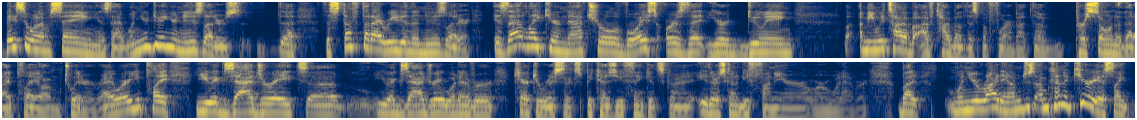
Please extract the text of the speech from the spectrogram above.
basically what I'm saying is that when you're doing your newsletters, the the stuff that I read in the newsletter, is that like your natural voice or is that you're doing I mean, we talk about, I've talked about this before about the persona that I play on Twitter, right? Where you play, you exaggerate, uh, you exaggerate whatever characteristics because you think it's going to, either it's going to be funnier or whatever. But when you're writing, I'm just, I'm kind of curious, like,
